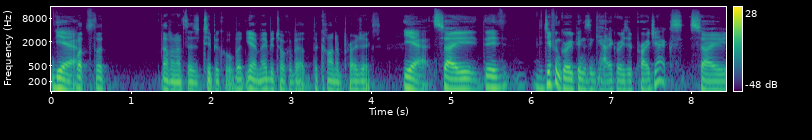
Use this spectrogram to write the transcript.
Yeah. What's the I don't know if there's a typical, but yeah, maybe talk about the kind of projects. Yeah. So the, the different groupings and categories of projects. So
